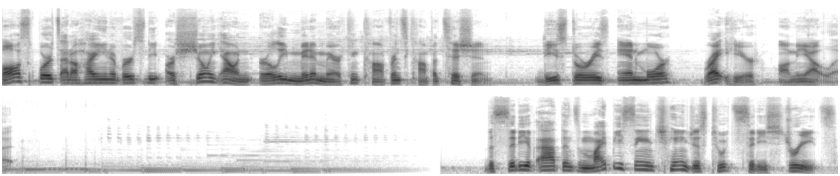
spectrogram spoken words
fall sports at Ohio University are showing out in early Mid American Conference competition. These stories and more right here on The Outlet. The city of Athens might be seeing changes to its city streets.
